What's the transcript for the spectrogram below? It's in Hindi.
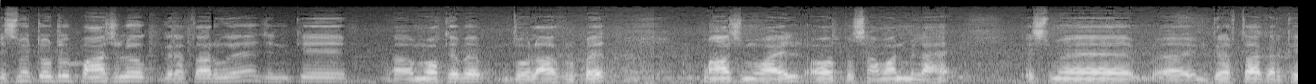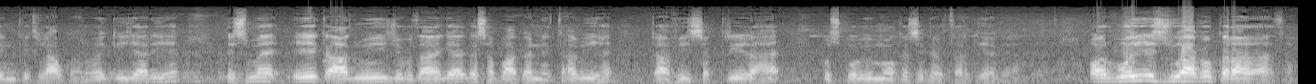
इसमें टोटल पाँच लोग गिरफ़्तार हुए हैं जिनके आ, मौके पर दो लाख रुपए पाँच मोबाइल और कुछ सामान मिला है। इसमें गिरफ़्तार करके इनके खिलाफ कार्रवाई की जा रही है। इसमें एक आदमी जो बताया गया कि सपा का नेता भी है काफ़ी सक्रिय रहा है उसको भी मौके से गिरफ़्तार किया गया। और वही इस युवा को करा रहा था।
